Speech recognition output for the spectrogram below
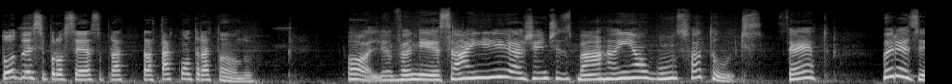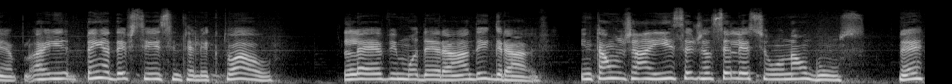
todo esse processo para estar tá contratando? Olha, Vanessa, aí a gente esbarra em alguns fatores, certo? Por exemplo, aí tem a deficiência intelectual leve, moderada e grave. Então já aí você já seleciona alguns, né?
